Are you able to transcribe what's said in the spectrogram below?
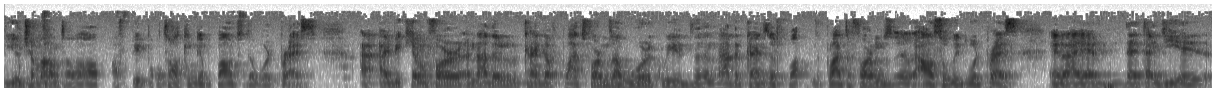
huge amount of, of people talking about the WordPress. I became for another kind of platforms. I work with another kinds of pla- platforms, uh, also with WordPress, and I have that idea.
